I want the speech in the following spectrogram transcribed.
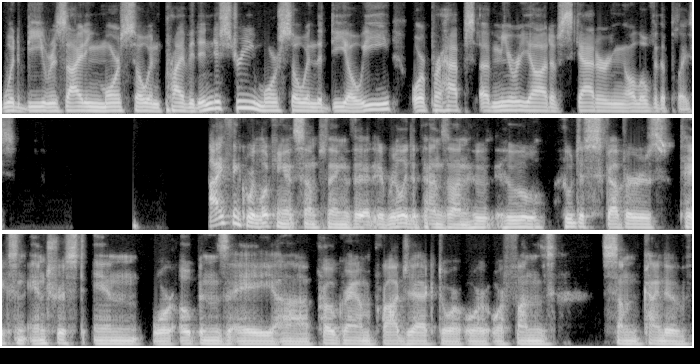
would be residing more so in private industry, more so in the DOE, or perhaps a myriad of scattering all over the place? I think we're looking at something that it really depends on who who who discovers, takes an interest in, or opens a uh, program, project, or or or funds some kind of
